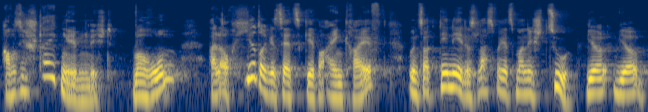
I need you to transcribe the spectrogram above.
aber sie steigen eben nicht. Warum? Weil auch hier der Gesetzgeber eingreift und sagt, nee, nee, das lassen wir jetzt mal nicht zu. Wir, wir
